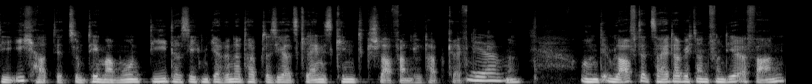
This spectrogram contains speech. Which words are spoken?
die ich hatte zum Thema Mond, die, dass ich mich erinnert habe, dass ich als kleines Kind geschlafwandelt habe, kräftig. Ja. Ne? Und im Laufe der Zeit habe ich dann von dir erfahren,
